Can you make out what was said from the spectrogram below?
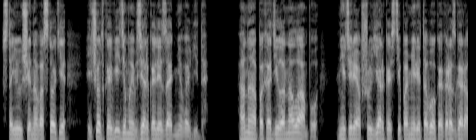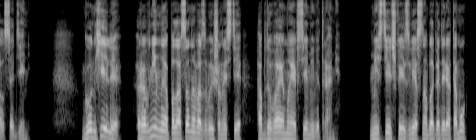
встающей на востоке и четко видимой в зеркале заднего вида. Она походила на лампу, не терявшую яркости по мере того, как разгорался день. Гунхили — равнинная полоса на возвышенности, обдуваемая всеми ветрами. Местечко известно благодаря тому,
